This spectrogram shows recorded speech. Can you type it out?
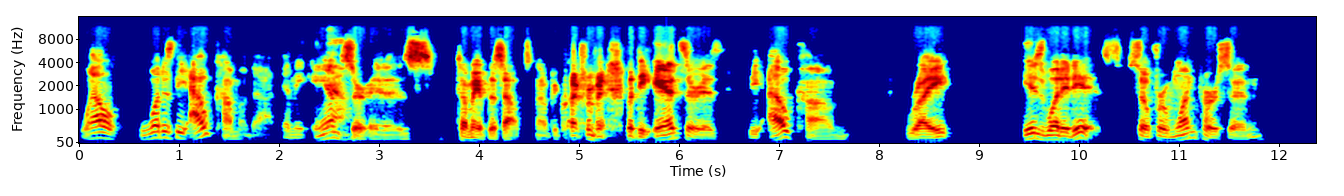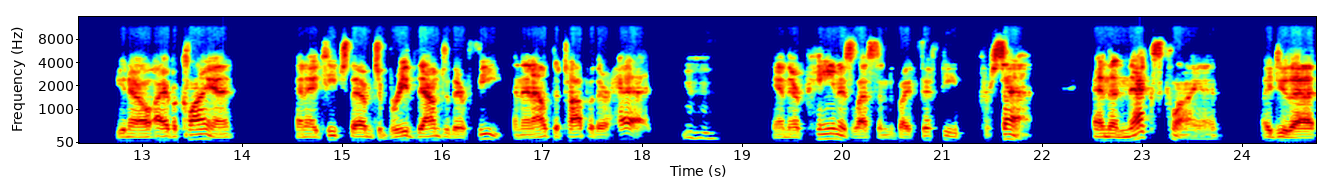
well, what is the outcome of that? And the answer yeah. is, tell me if this helps. Now be quiet for a minute. But the answer is the outcome, right, is what it is. So for one person, you know, I have a client and I teach them to breathe down to their feet and then out the top of their head. Mm-hmm. And their pain is lessened by 50%. And the next client, I do that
